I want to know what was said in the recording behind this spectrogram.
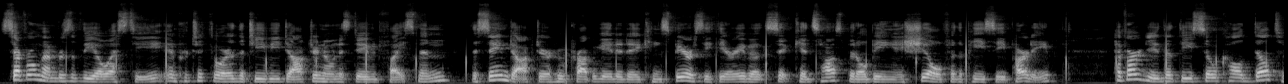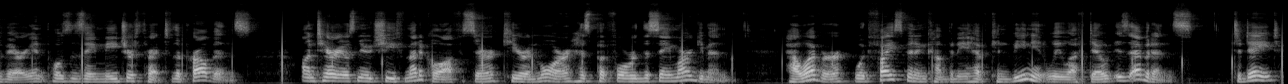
Several members of the OST, in particular the TV doctor known as David Fisman, the same doctor who propagated a conspiracy theory about Sick Kids Hospital being a shill for the PC party, have argued that the so called Delta variant poses a major threat to the province. Ontario's new Chief Medical Officer, Kieran Moore, has put forward the same argument. However, what Fisman and company have conveniently left out is evidence. To date,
